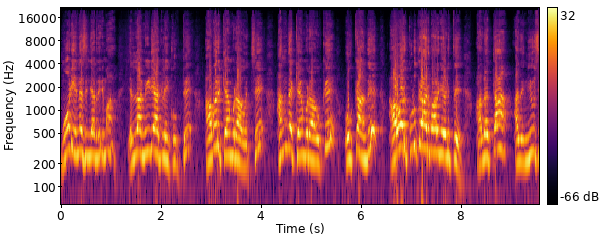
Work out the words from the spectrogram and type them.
மோடி என்ன செஞ்சார் தெரியுமா? எல்லா மீடியாக்களையும் கூப்பிட்டு அவர் கேமரா வச்சு அந்த கேமராவுக்கு உட்கார்ந்து அவர் கொடுக்குறாரு பாருங்க எடுத்து. அதைத்தான் அது நியூஸ்.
